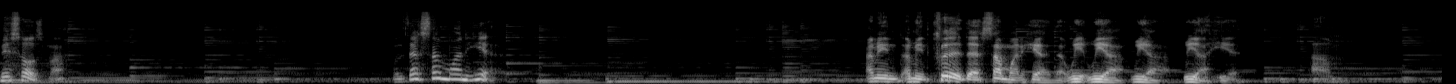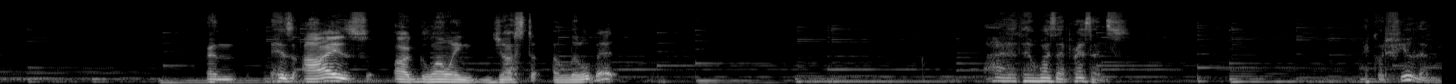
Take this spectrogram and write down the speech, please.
Miss Ozma. Was there someone here? I mean, I mean, clearly there's someone here that we we are we are we are here. Um, and his eyes are glowing just a little bit. There was a presence. I could feel them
